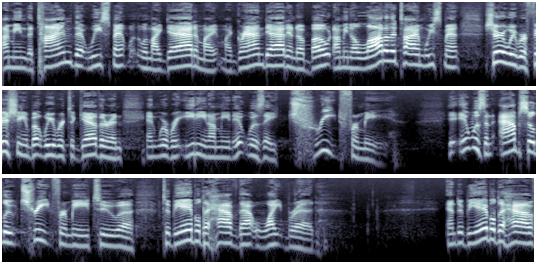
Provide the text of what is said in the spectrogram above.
I mean, the time that we spent with my dad and my, my granddad in a boat, I mean, a lot of the time we spent, sure, we were fishing, but we were together and, and we were eating. I mean, it was a treat for me it was an absolute treat for me to, uh, to be able to have that white bread and to be able to have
